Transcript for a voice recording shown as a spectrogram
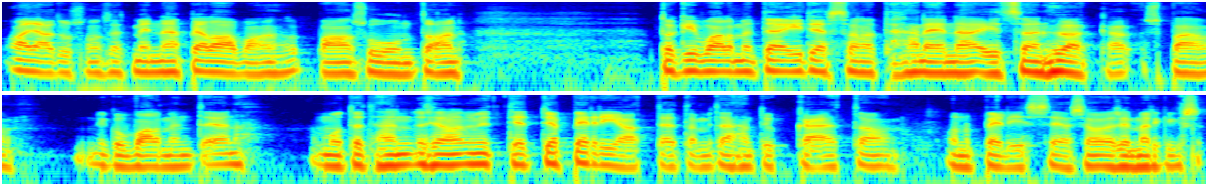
ajatus on se, että mennään pelaavaan suuntaan. Toki valmentaja itse sanoo, että hän ei näe itseään hyökkäyspään niin valmentajana, mutta että hän, siellä on nyt tiettyjä periaatteita, mitä hän tykkää, että on, on pelissä, ja se on esimerkiksi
